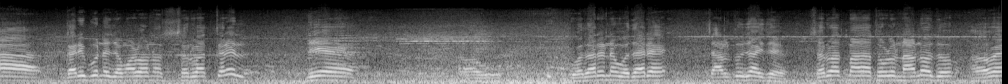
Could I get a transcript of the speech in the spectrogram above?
આ ગરીબોને જમાડવાનો શરૂઆત કરેલ, જે વધારે ને વધારે ચાલતું જાય છે. શરૂઆતમાં થોડો નાનો હતો, હવે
